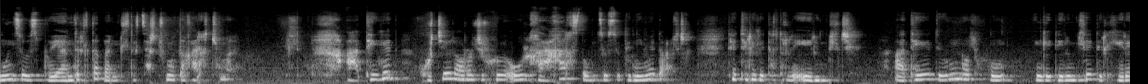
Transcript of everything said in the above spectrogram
үн зүйлс буюу амьдралдаа баримтлагдаг зарчмуудаа гаргачмаар. А тэгээд хүчээр оруулж ирэх өөрийнхөө анхаарах хэвээр үн зүйлсүүдийг нэмээд оруулж. Тэгээд тэрийг дотор нь эренбэлж. А тэгээд ер нь бол хүн ингээд эренблээд ирэхээр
